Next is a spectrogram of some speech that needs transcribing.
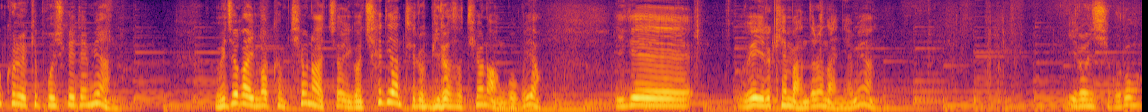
트렁크를 이렇게 보시게 되면 의자가 이만큼 튀어나왔죠. 이건 최대한 뒤로 밀어서 튀어나온 거고요. 이게 왜 이렇게 만들어 놨냐면 이런 식으로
